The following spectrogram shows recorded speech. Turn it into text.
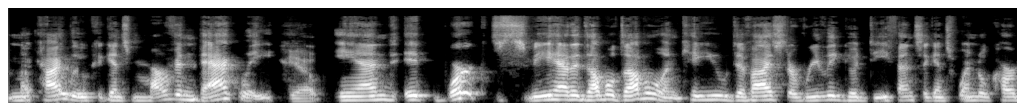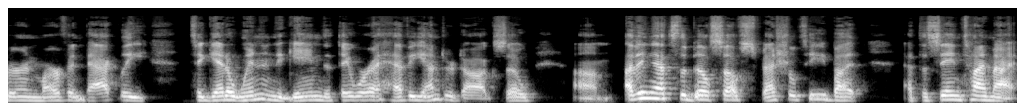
Mykhailiuk against Marvin Bagley, yep. and it worked. Svi had a double double, and KU devised a really good defense against Wendell Carter and Marvin Bagley to get a win in a game that they were a heavy underdog. So um, I think that's the Bill Self specialty, but at the same time, I,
